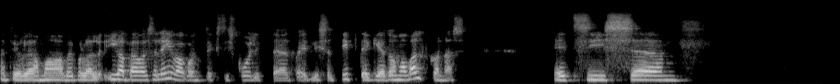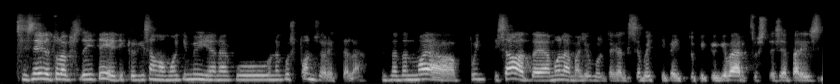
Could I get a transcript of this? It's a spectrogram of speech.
nad ei ole oma võib-olla igapäevase leiva kontekstis koolitajad, vaid lihtsalt tipptegijad oma valdkonnas. et siis äh, siis neile tuleb seda ideed ikkagi samamoodi müüa nagu, nagu sponsoritele, et nad on vaja punti saada ja mõlemal juhul tegelikult see võti peitub ikkagi väärtustes ja päris,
